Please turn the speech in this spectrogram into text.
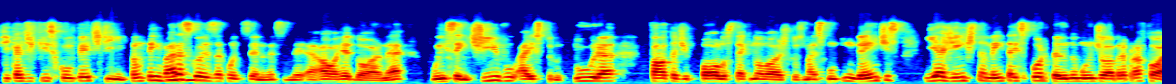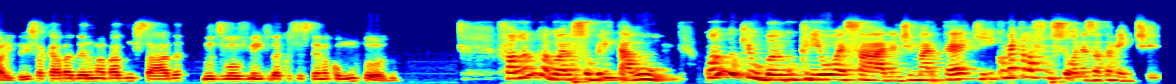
fica difícil competir. Então tem várias uhum. coisas acontecendo nesse, ao redor, né? O incentivo, a estrutura, falta de polos tecnológicos mais contundentes e a gente também está exportando mão de obra para fora. Então, isso acaba dando uma bagunçada no desenvolvimento do ecossistema como um todo. Falando agora sobre Itaú, quando que o banco criou essa área de Martech e como é que ela funciona exatamente?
